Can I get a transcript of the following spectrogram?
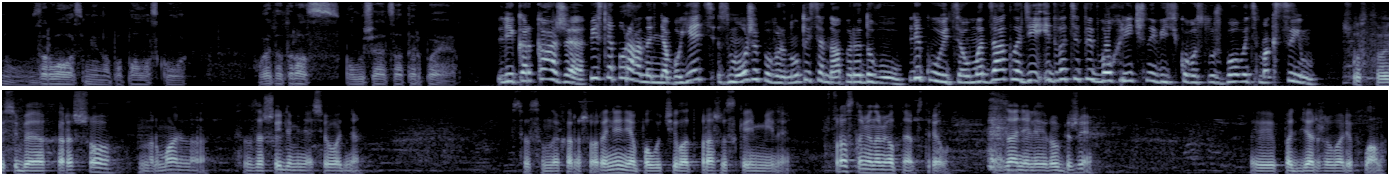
ну, взорвалась мина, попал осколок. В этот раз, получается, от РПГ. Лікар каже, після поранення боєць зможе повернутися на передову. Лікується у медзакладі і 22-річний військовослужбовець Максим. Чувствую себя хорошо, нормально. Зашили меня сегодня. Все со мной хорошо. Ранение получил от вражеской мины. Просто минометный обстрел. Заняли рубежи и поддерживали фланг,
